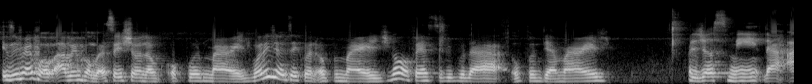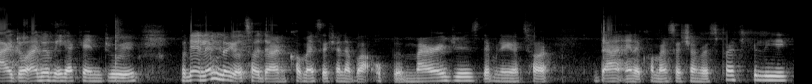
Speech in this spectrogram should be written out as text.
It's different from having conversation of open marriage. What is your take on open marriage? No offense to people that open their marriage. It's just me that I don't I don't think I can do it. But then let me know your thought down in the comment section about open marriages. Let me know your thought down in the comment section respectfully.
